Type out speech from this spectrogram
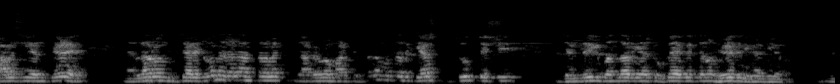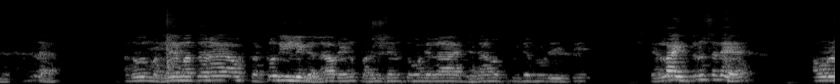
ಪಾಲಿಸಿ ಅಂತೇಳಿ ಎಲ್ಲರೂ ಒಂದು ವಿಚಾರ ಇಟ್ಕೊಂಡು ಅದೆಲ್ಲ ಅಂಥವೆಲ್ಲ ಜಾಡುಗಳು ಮಾಡ್ತಿರ್ತಾರೆ. ಮತ್ತು ಅದಕ್ಕೆ ಎಷ್ಟು ಸೂಕ್ತ ಐತಿ, ಜನರಿಗೆ ಬಂದವ್ರಿಗೆ ಎಷ್ಟು ಉಪಯೋಗ ಐತೆ ಅನ್ನೋದು ಹೇಳಿದ್ರು ಈಗಾಗಲೇ ಅವ್ರು. ಅಂದ್ರೆ ಅದು ಮೊದಲೇ ಮಾತ್ರ ಅವ್ರು ಕಟ್ಟೋದು ಇಲ್ಲಿಗಲ್ಲ ಅವ್ರು ಏನು ಪರ್ಮಿಷನ್ ತೊಗೊಂಡಿಲ್ಲ, ಜಗಾನು ಪಿ ಡಬ್ಲ್ಯೂ ಡಿ ಐತಿ, ಇಷ್ಟೆಲ್ಲ ಇದ್ರೂ ಸರಿ ಅವರು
